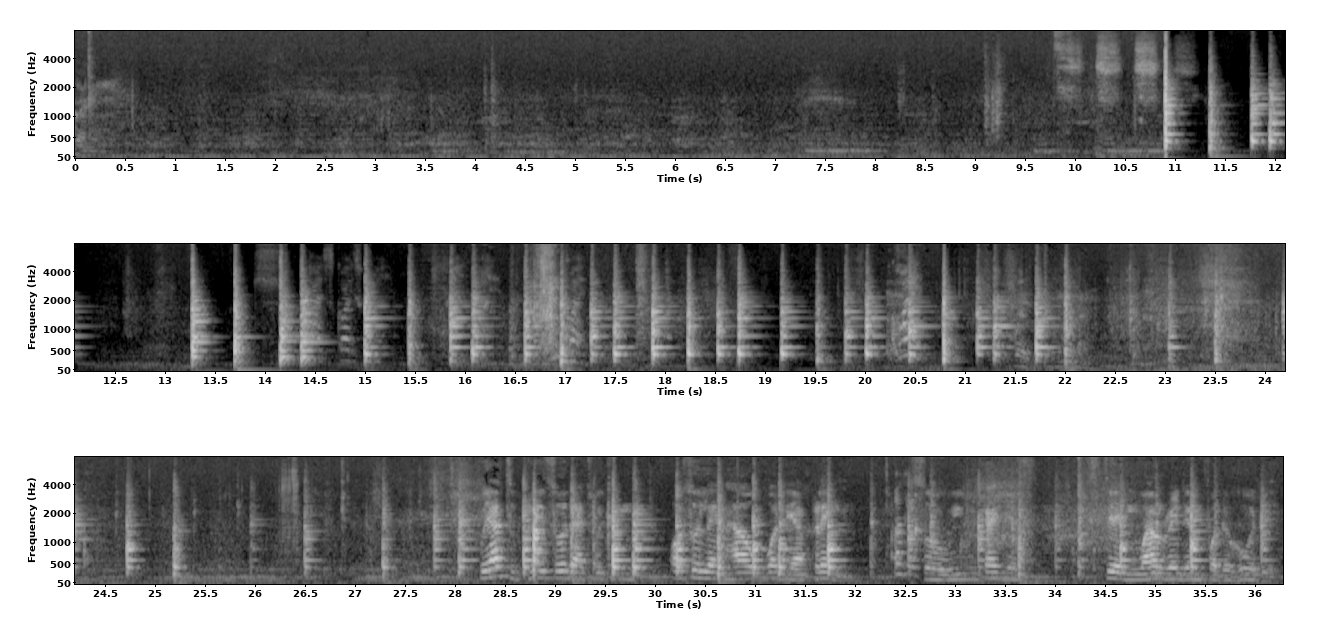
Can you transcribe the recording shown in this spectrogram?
hold on. We have to play so that we can also learn how what they are playing. Okay. So we, we can't just stay in one rhythm for the whole day.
